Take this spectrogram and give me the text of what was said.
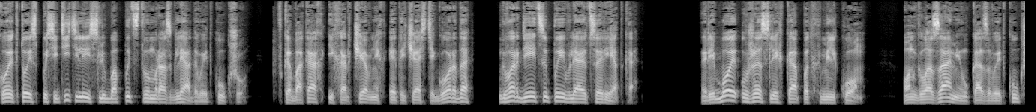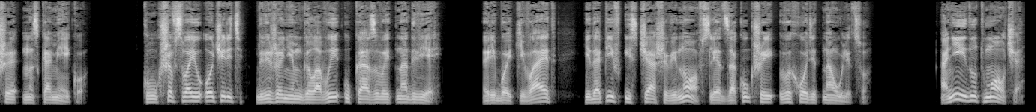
Кое-кто из посетителей с любопытством разглядывает Кукшу. В кабаках и харчевнях этой части города гвардейцы появляются редко. Рябой уже слегка под хмельком. Он глазами указывает Кукше на скамейку. Кукша, в свою очередь, движением головы указывает на дверь. Рябой кивает и, допив из чаши вино, вслед за Кукшей выходит на улицу. Они идут молча.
